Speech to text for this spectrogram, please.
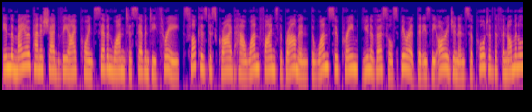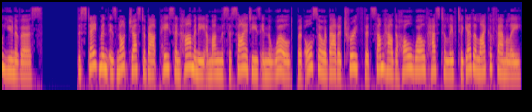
In the Maha Upanishad VI.71-73, slokas describe how one finds the Brahman the one supreme, universal spirit that is the origin and support of the phenomenal universe. The statement is not just about peace and harmony among the societies in the world, but also about a truth that somehow the whole world has to live together like a family.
